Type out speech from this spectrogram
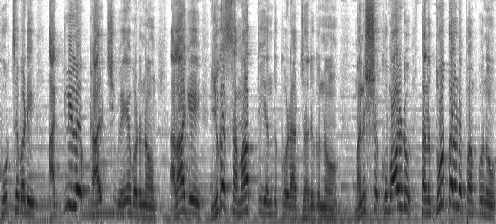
కూర్చబడి అగ్నిలో కాల్చివేయబడునో అలాగే యుగ సమాప్తి ఎందుకు కూడా జరుగును. మనుష్య కుమారుడు తన దూతలను పంపును.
